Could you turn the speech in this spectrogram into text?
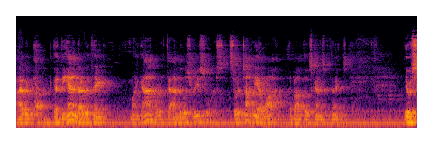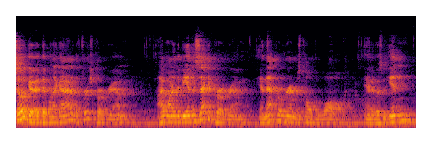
I would, at the end, I would think, my God, what a fabulous resource. So it taught me a lot about those kinds of things. It was so good that when I got out of the first program, I wanted to be in the second program, and that program was called The Wall, and it was an in,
